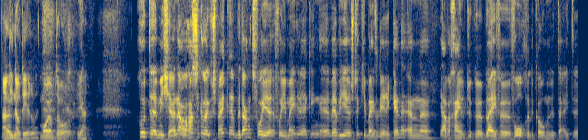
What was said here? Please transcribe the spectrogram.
Nou, Leuk. die noteren we. Mooi om te horen. Ja. Goed, eh Micha. Nou, hartstikke leuk gesprek. Eh, bedankt voor je, voor je medewerking. Eh, we hebben je een stukje beter leren kennen. En eh, ja, we gaan je natuurlijk blijven volgen de komende tijd. eh.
